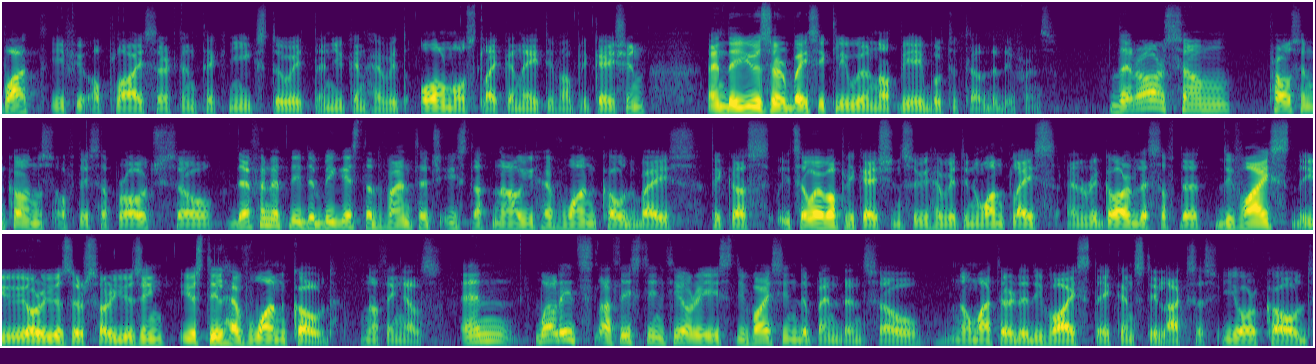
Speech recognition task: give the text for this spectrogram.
But if you apply certain techniques to it, then you can have it almost like a native application. And the user basically will not be able to tell the difference. There are some pros and cons of this approach. So definitely the biggest advantage is that now you have one code base because it's a web application. So you have it in one place and regardless of the device that your users are using, you still have one code, nothing else. And well, it's at least in theory is device independent. So no matter the device, they can still access your code.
